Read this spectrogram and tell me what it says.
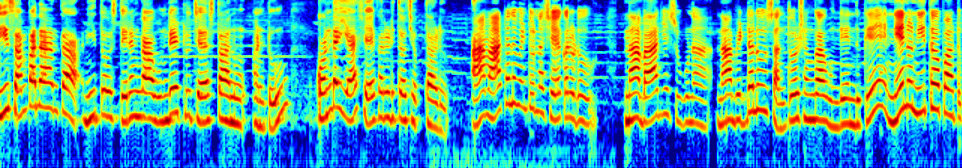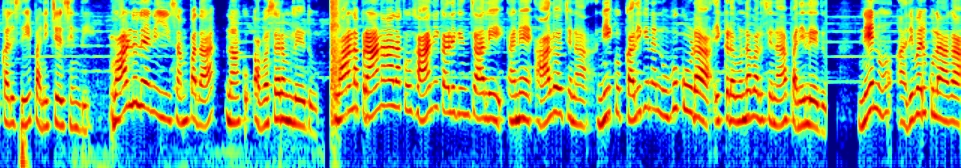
ఈ సంపద అంతా నీతో స్థిరంగా ఉండేట్లు చేస్తాను అంటూ కొండయ్య శేఖరుడితో చెప్తాడు. ఆ మాటలు వింటున్న శేఖరుడు నా భార్య సుగుణ నా బిడ్డలు సంతోషంగా ఉండేందుకే నేను నీతో పాటు కలిసి పనిచేసింది వాళ్ళు లేని ఈ సంపద నాకు అవసరం లేదు. వాళ్ళ ప్రాణాలకు హాని కలిగించాలి అనే ఆలోచన నీకు కలిగిన నువ్వు కూడా ఇక్కడ ఉండవలసిన పని లేదు. నేను అది వరకులాగా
